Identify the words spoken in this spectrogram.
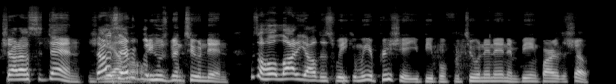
Shout out to Dan. Shout out to everybody who's been tuned in. There's a whole lot of y'all this week, and we appreciate you people for tuning in and being part of the show.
